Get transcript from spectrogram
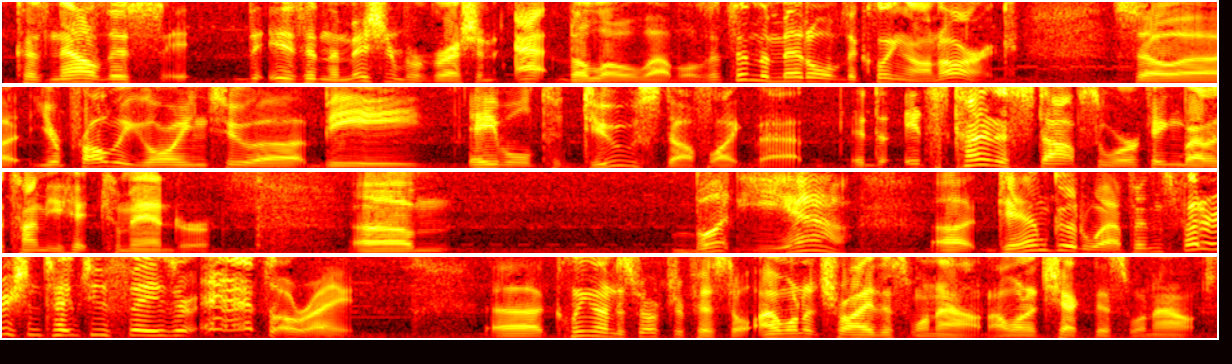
because now this is in the mission progression at the low levels. It's in the middle of the Klingon arc, so uh, you're probably going to uh, be able to do stuff like that. It it's kind of stops working by the time you hit Commander. Um, but yeah, uh, damn good weapons. Federation Type 2 Phaser, eh, it's alright. Uh, Klingon Disruptor Pistol, I want to try this one out. I want to check this one out.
